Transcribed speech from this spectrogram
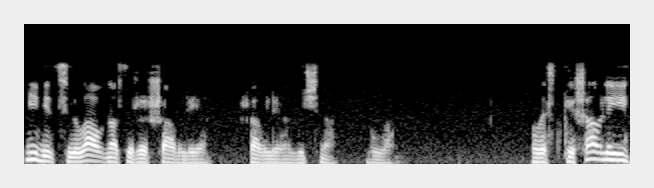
І відцвіла у нас уже шавлія шавлія лучна була. Листки шавлії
